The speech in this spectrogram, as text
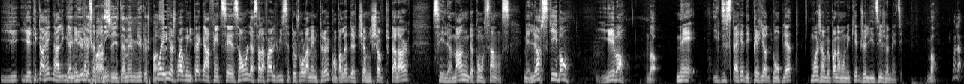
Il, il a été correct dans la Ligue Il est mieux américaine que je cette année. pensais. Il était même mieux que je pensais. Oui, il a joué à Winnipeg en fin de saison. La seule affaire, lui, c'est toujours la même truc. On parlait de Tchernyshov tout à l'heure. C'est le manque de constance. Mais lorsqu'il est bon, il est bon. Bon. Mais il disparaît des périodes complètes. Moi, j'en veux pas dans mon équipe. Je l'ai dit, je le maintiens. Bon. Voilà.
